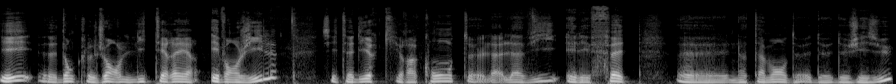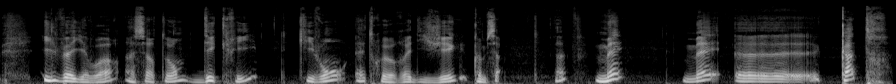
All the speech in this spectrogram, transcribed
Et euh, donc le genre littéraire évangile, c'est-à-dire qui raconte la, la vie et les euh, notamment de, de, de Jésus. Il va y avoir un certain nombre d'écrits qui vont être rédigés comme ça. hein. Mais mais euh, quatre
